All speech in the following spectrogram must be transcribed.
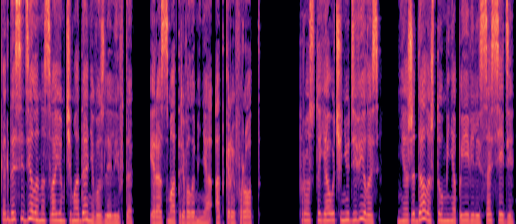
когда сидела на своем чемодане возле лифта и рассматривала меня, открыв рот. Просто я очень удивилась, не ожидала, что у меня появились соседи,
